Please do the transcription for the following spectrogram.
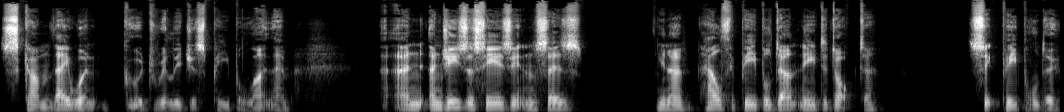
scum. They weren't good religious people like them. And, and Jesus hears it and says, you know, healthy people don't need a doctor, sick people do.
